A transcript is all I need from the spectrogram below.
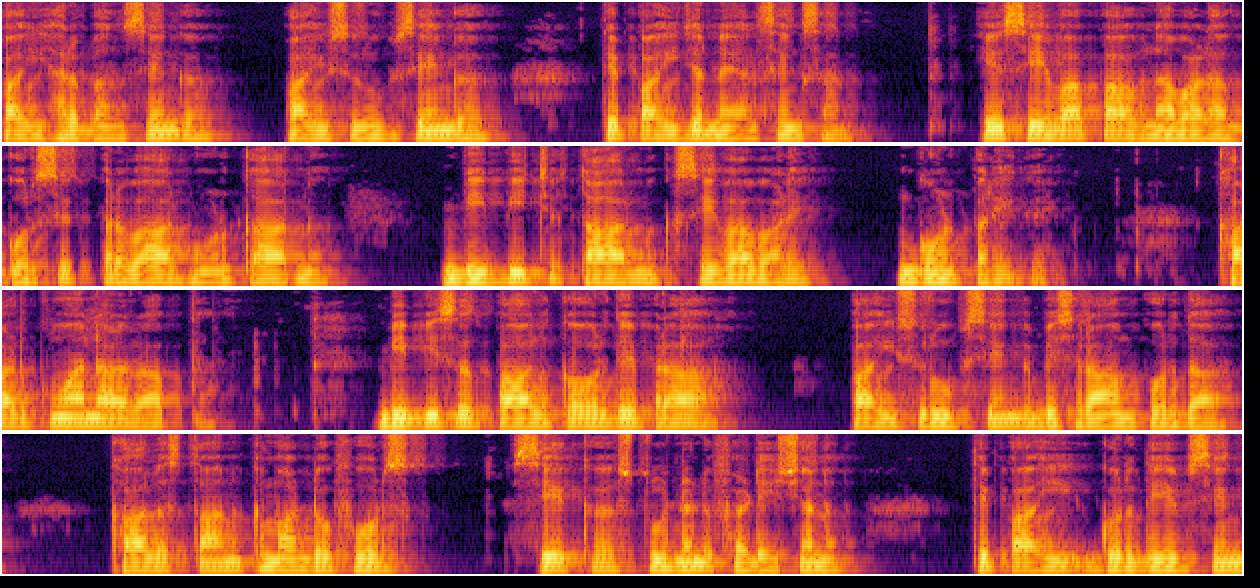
ਭਾਈ ਹਰਬੰਸ ਸਿੰਘ, ਭਾਈ ਸਰੂਪ ਸਿੰਘ ਤੇ ਭਾਈ ਜਰਨੈਲ ਸਿੰਘ ਸਨ। ਇਹ ਸੇਵਾ ਭਾਵਨਾ ਵਾਲਾ ਗੁਰਸਿੱਖ ਪਰਿਵਾਰ ਹੋਣ ਕਾਰਨ ਬੀਬੀ ਚ ਧਾਰਮਿਕ ਸੇਵਾ ਵਾਲੇ ਗੁਣ ਭਰੇ ਗਏ। ਖਾੜਕੂਆਂ ਨਾਲ ਰਾਬਤਾ। ਬੀਬੀ ਸਤਪਾਲ ਕੌਰ ਦੇ ਭਰਾ ਭਾਈ ਸਰੂਪ ਸਿੰਘ ਬਿਸਰਾਮਪੁਰ ਦਾ Khalistan commando force, Sikh student federation ਤੇ ਭਾਈ ਗੁਰਦੇਵ ਸਿੰਘ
